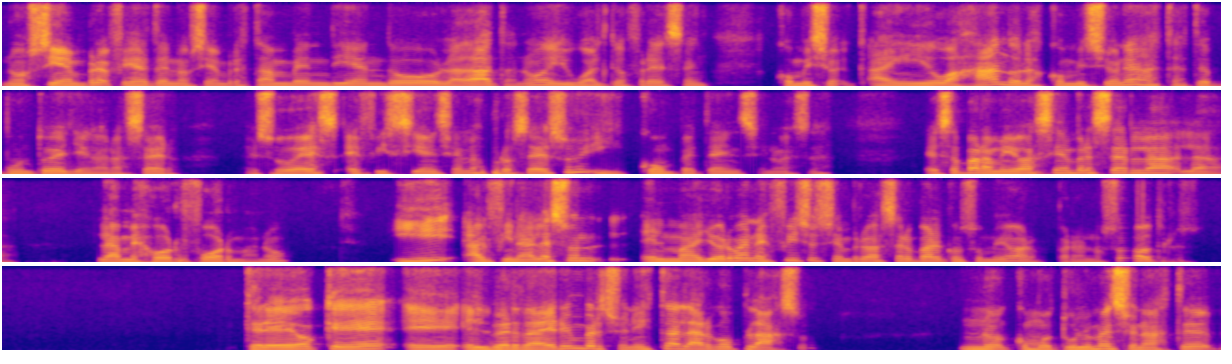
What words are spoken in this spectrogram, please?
no siempre, fíjate, no siempre están vendiendo la data, ¿no? Igual te ofrecen comisión, han ido bajando las comisiones hasta este punto de llegar a cero. Eso es eficiencia en los procesos y competencia, ¿no? Esa, esa para mí va a siempre ser la, la, la mejor forma, ¿no? Y al final eso, el mayor beneficio siempre va a ser para el consumidor, para nosotros. Creo que eh, el verdadero inversionista a largo plazo, no, como tú lo mencionaste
